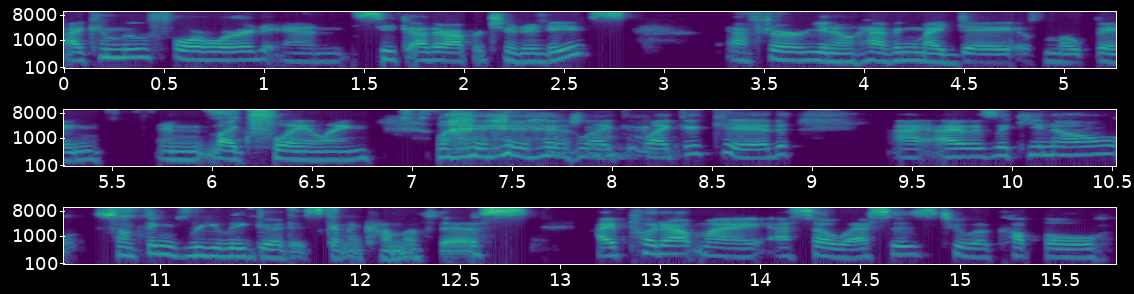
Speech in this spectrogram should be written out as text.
I can move forward and seek other opportunities after, you know, having my day of moping and like flailing like like, like a kid. I, I was like, you know, something really good is going to come of this. I put out my SOSs to a couple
